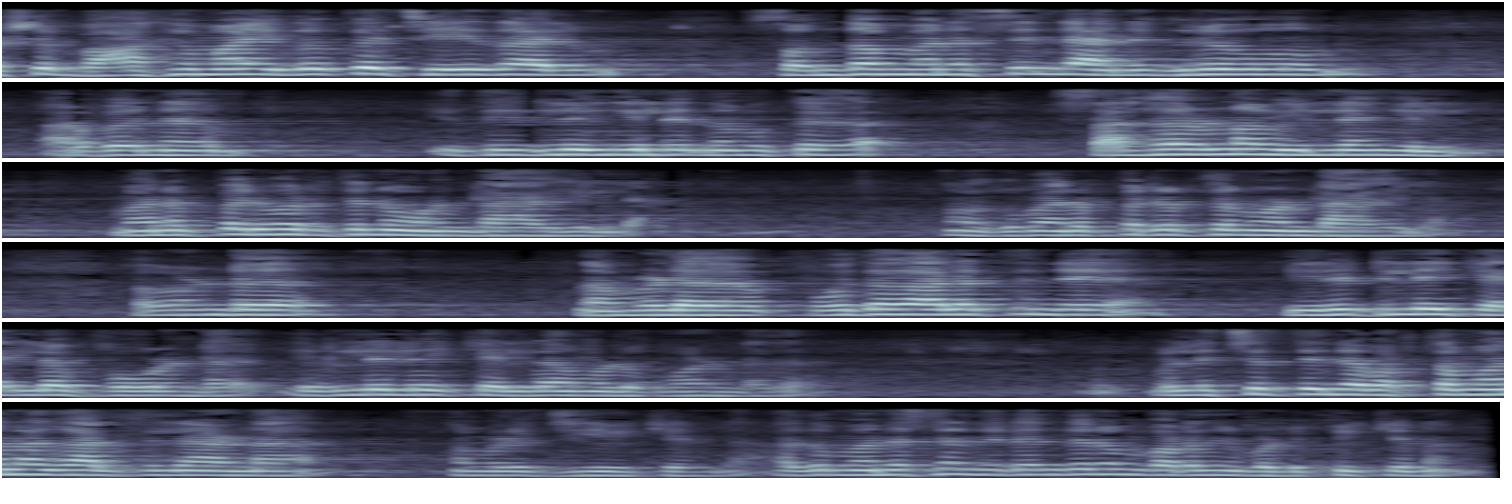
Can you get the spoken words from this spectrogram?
പക്ഷെ ബാഹ്യമായി ഇതൊക്കെ ചെയ്താലും സ്വന്തം മനസ്സിന്റെ അനുഗ്രഹവും പിന്നെ ഇതില്ലെങ്കിൽ നമുക്ക് സഹകരണമില്ലെങ്കിൽ മനപരിവർത്തനം ഉണ്ടാകില്ല. നമുക്ക് മനപരിവർത്തനം ഉണ്ടാകില്ല. അതുകൊണ്ട് നമ്മൾ ഭൂതകാലത്തിന്റെ ഇരുട്ടിലേക്കല്ല പോകേണ്ടത്. ഇരുളിലേക്കല്ല നമ്മൾ പോകേണ്ടത്. വെളിച്ചത്തിന്റെ വർത്തമാനകാലത്തിലാണ് നമ്മൾ ജീവിക്കേണ്ടത്. അത് മനസ്സിനെ നിരന്തരം പറഞ്ഞ് പഠിപ്പിക്കണം.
